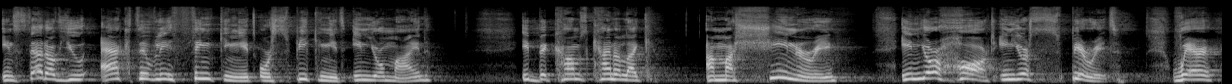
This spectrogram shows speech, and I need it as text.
Instead of you actively thinking it or speaking it in your mind, it becomes kind of like a machinery in your heart, in your spirit, where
